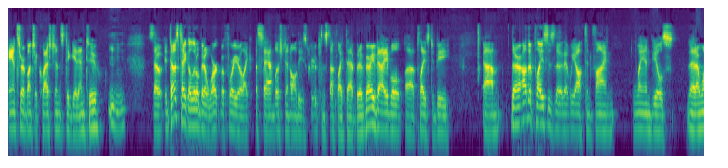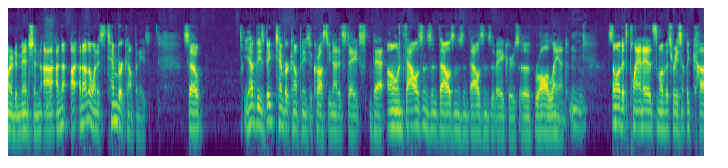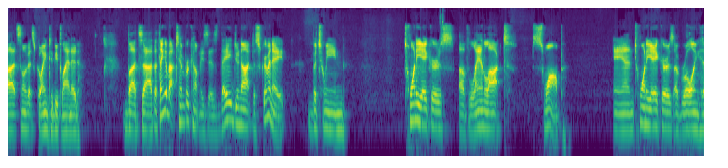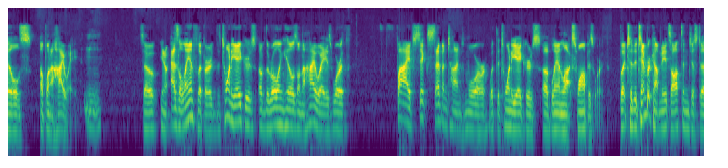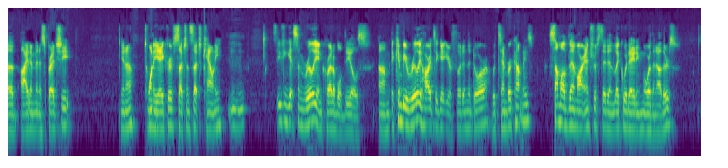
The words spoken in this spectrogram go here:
answer a bunch of questions to get into. Mm-hmm. So it does take a little bit of work before you're like established in all these groups and stuff like that. But a very valuable uh, place to be. Um, there are other places though that we often find land deals that I wanted to mention. Uh, an- another one is timber companies. So you have these big timber companies across the United States that own thousands and thousands and thousands of acres of raw land. Mm-hmm. Some of it's planted, some of it's recently cut, some of it's going to be planted. But uh, the thing about timber companies is they do not discriminate between 20 acres of landlocked swamp and 20 acres of rolling hills up on a highway. Mm-hmm. So, you know, as a land flipper, the 20 acres of the rolling hills on the highway is worth five, six, seven times more what the 20 acres of landlocked swamp is worth. But to the timber company, it's often just a item in a spreadsheet you know, 20 acres, such and such county. Mm-hmm. So you can get some really incredible deals. Um, it can be really hard to get your foot in the door with timber companies. Some of them are interested in liquidating more than others.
